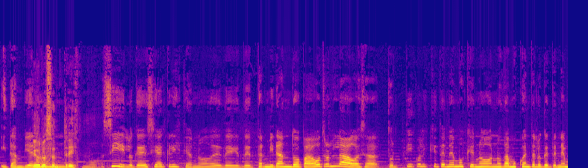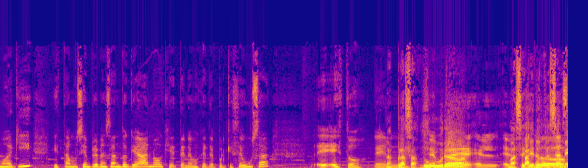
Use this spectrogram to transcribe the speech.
y también... un- Eurocentrismo. Sí, lo que decía Cristian, ¿no? De, de- de estar mirando para otros lados, esa tortícolis que tenemos que no nos damos cuenta de lo que tenemos aquí y estamos siempre pensando que, ah, no, que tenemos que, te- porque se usa eh, esto. en- Las plazas duras, el, el maceteros pasto- de Plazas de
